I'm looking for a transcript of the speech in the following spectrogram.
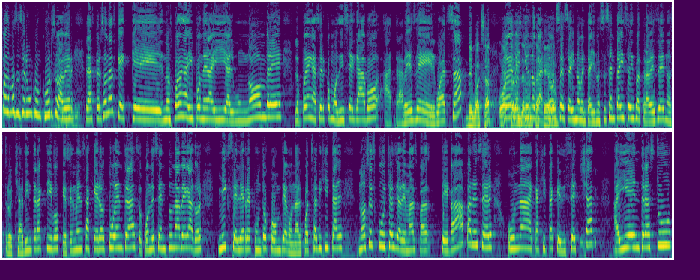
podemos hacer un concurso. A ver, las personas que, que nos puedan ahí poner ahí algún nombre, lo pueden hacer como dice Gabo a través del WhatsApp. De WhatsApp o a través del 921 mensajero. 14 691 66 o a través de nuestro chat interactivo que es el mensajero. Tú entras o pones en tu navegador mixlr.com diagonal WhatsApp digital, nos escuchas y además va- te va a aparecer una cajita que dice chat. Ahí entras tú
